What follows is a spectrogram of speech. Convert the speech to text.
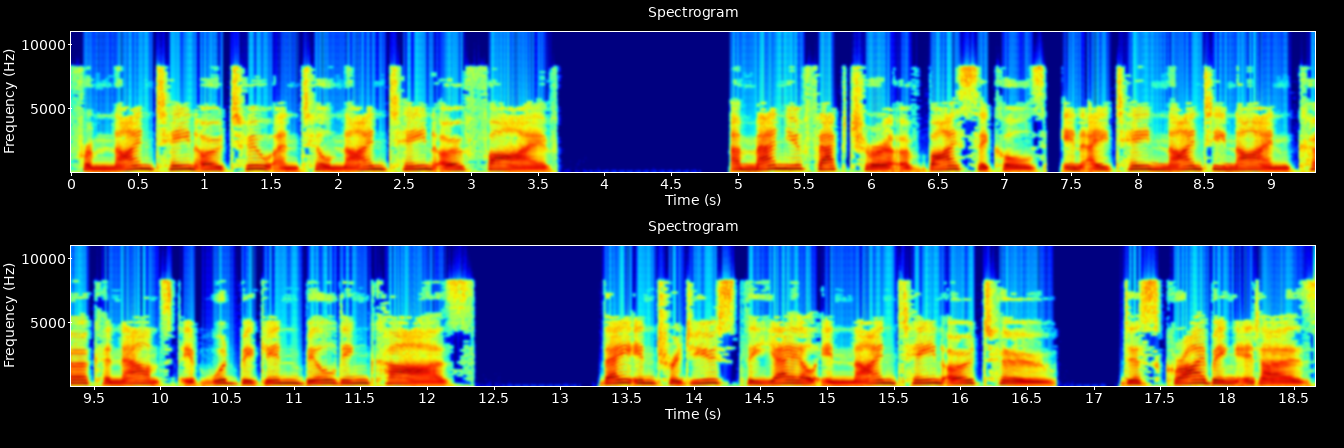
from 1902 until 1905. A manufacturer of bicycles, in 1899 Kirk announced it would begin building cars. They introduced the Yale in 1902 describing it as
